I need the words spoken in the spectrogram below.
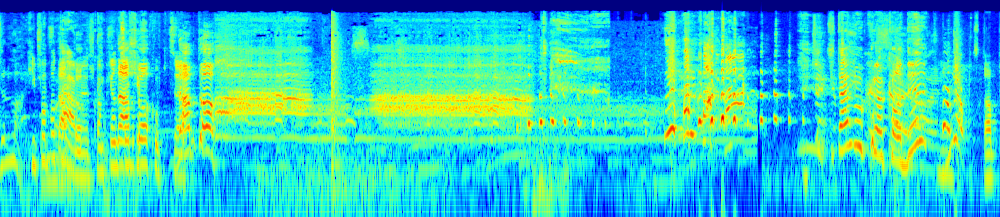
Dam Hipopotamy, kąpiące się w kubce. dam to! Czy tam był krokodyl? Stop.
